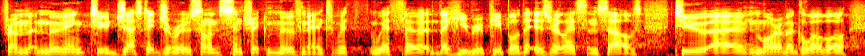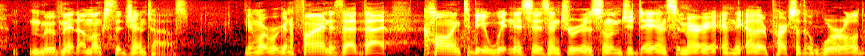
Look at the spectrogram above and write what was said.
from moving to just a Jerusalem centric movement with, with the, the Hebrew people, the Israelites themselves, to uh, more of a global movement amongst the Gentiles. And what we're going to find is that that calling to be witnesses in Jerusalem, Judea, and Samaria, and the other parts of the world,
